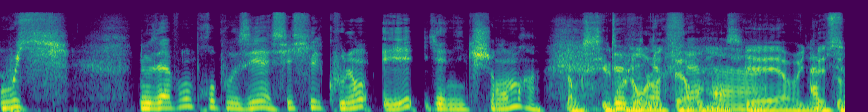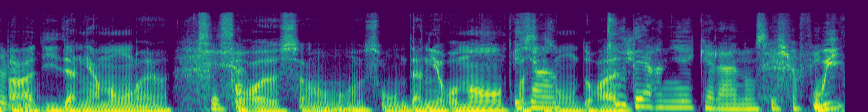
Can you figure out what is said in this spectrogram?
Oui. Nous avons proposé à Cécile Coulon et Yannick Chambre, Donc Cécile Coulon, l'auteur romancière, Une bête au paradis dernièrement euh, c'est pour euh, son, son dernier roman, Trois saisons Tout d'orage. dernier qu'elle a annoncé sur Facebook. Oui,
